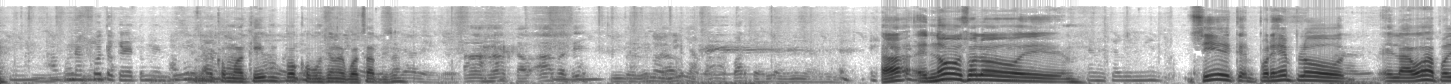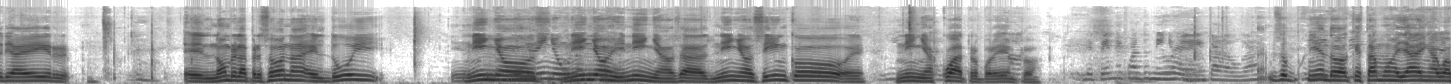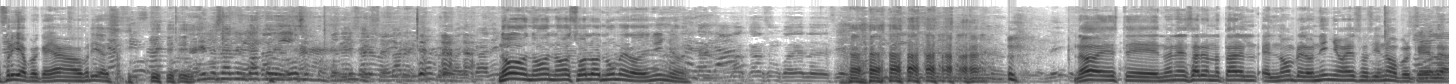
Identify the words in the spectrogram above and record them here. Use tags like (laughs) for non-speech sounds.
Una foto que le tomé. Ah, Como aquí un poco funciona el WhatsApp, ¿sí? Ajá, ah, pues sí. Ah, eh, no, solo... eh, sí, que, por ejemplo, en la hoja podría ir el nombre de la persona, el DUI, niños, niño, una niños y niñas, o sea, niños 5, niñas 4, por ejemplo. Depende cuántos niños hay en cada hogar. Suponiendo que estamos allá en Agua Fría, porque allá en Agua Fría... sí. Ahí le salen gatos de 12 No, no, no, solo número de niños. (laughs) No alcanza un cuaderno de 100. No, este, no es necesario anotar el, el nombre de los niños, eso sí no, porque la-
